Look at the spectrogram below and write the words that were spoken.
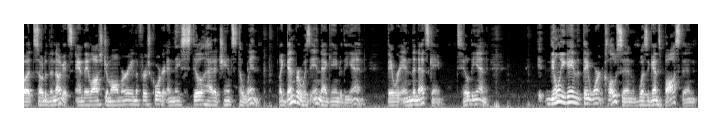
but so did the Nuggets, and they lost Jamal Murray in the first quarter, and they still had a chance to win. Like Denver was in that game to the end. They were in the Nets game till the end. The only game that they weren't close in was against Boston,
